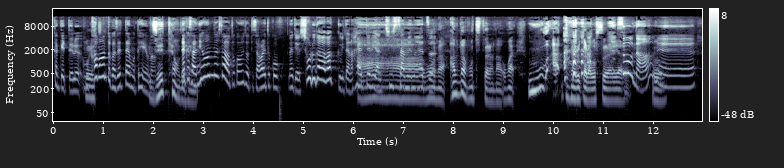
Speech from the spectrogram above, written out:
かけてる。もうカバンとか絶対持ってへんよな。絶対持ってへん。なんかさ日本のさ男の人ってさ割とこうなんていうのショルダーバッグみたいなの流行ってるやん。小さめのやつ。なあんなん持ってたらなお前うわーってなるからオーストラリアそうなん、うん。へえ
